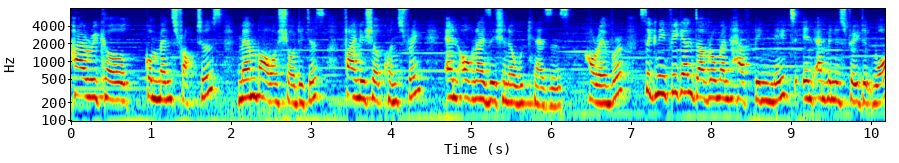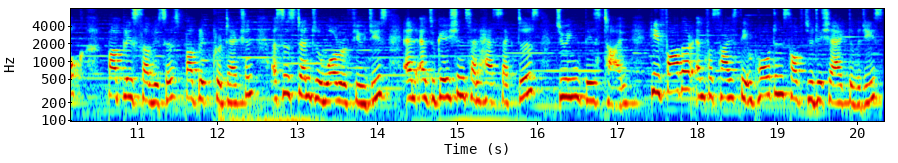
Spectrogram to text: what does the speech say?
hierarchical command structures, manpower shortages, financial constraints, and organizational weaknesses. However, significant development have been made in administrative work, public services, public protection, assistance to war refugees, and education and health sectors during this time. He further emphasized the importance of judicial activities,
